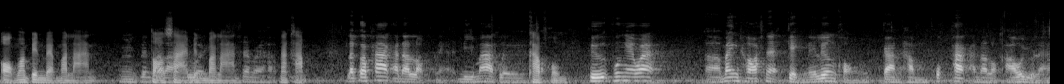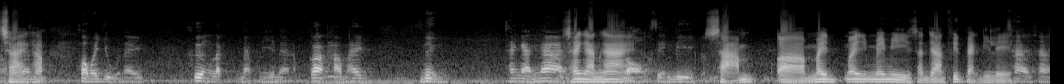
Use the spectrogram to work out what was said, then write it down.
มออกมาเป็นแบบบาลานซ์อืมเป็นต่อบลนซ์สายเป็นด้วยบาลานซ์ใช่ไหมครับนะครับแล้วก็ภาคอนาล็อกเนี่ยดีมากเลยครับผมคือพูดง่ายๆว่าแมงทอชเนี่ยเก่งในเรื่องของการทำพวกภาคอนาล็อกเอาอยู่แล้วใช่ครับเพาะฉะนั้นพอมาอยู่ในเค รื่องแบบนี้เนี่ยก็ทำให้หนึ่งใช้งานง่ายใช้งานง่ายสองเสียงดีสามอ่าไม่ไม่ไม่มีสัญญาณฟีดแบ็กดีเลย์ใช่ใช่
